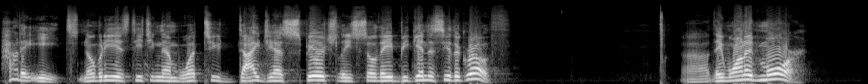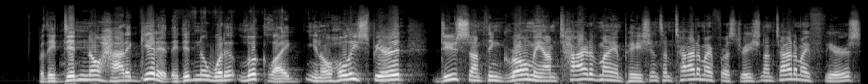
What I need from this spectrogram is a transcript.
how to eat. Nobody is teaching them what to digest spiritually so they begin to see the growth. Uh, they wanted more but they didn't know how to get it. They didn't know what it looked like. You know, Holy Spirit, do something, grow me. I'm tired of my impatience. I'm tired of my frustration. I'm tired of my fears.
